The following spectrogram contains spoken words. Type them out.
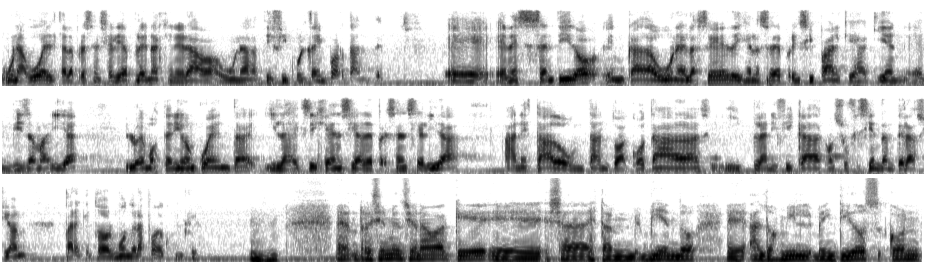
una vuelta a la presencialidad plena generaba una dificultad importante. Eh, en ese sentido, en cada una de las sedes y en la sede principal, que es aquí en, Villa María, lo hemos tenido en cuenta y las exigencias de presencialidad han estado un tanto acotadas y planificadas con suficiente antelación para que todo el mundo las pueda cumplir. Eh, recién mencionaba que eh, ya están viendo eh, al 2022 con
